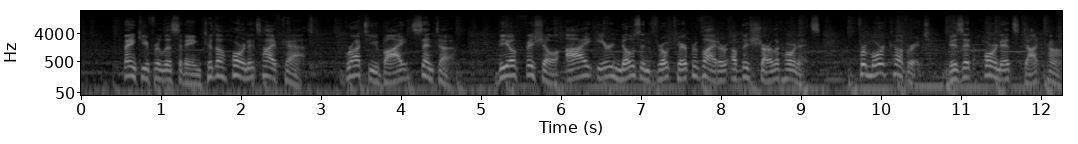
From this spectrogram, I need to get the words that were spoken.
Thank you for listening to the Hornets Hivecast, brought to you by CEENTA, the official eye, ear, nose, and throat care provider of the Charlotte Hornets. For more coverage, visit hornets.com.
